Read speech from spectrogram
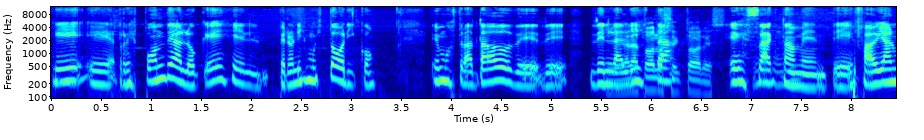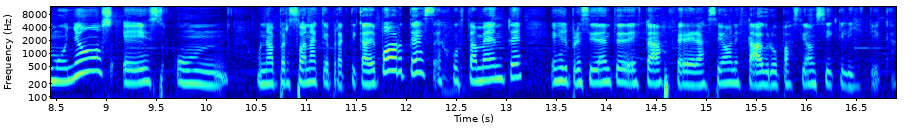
que eh, responde a lo que es el peronismo histórico. Hemos tratado de, de, en la lista. todos los sectores. Exactamente. Fabián Muñoz es una persona que practica deportes, justamente es el presidente de esta federación, esta agrupación ciclística.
